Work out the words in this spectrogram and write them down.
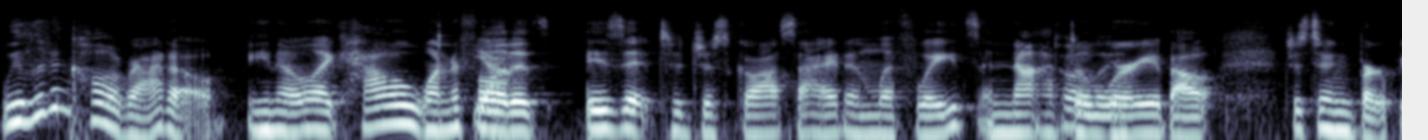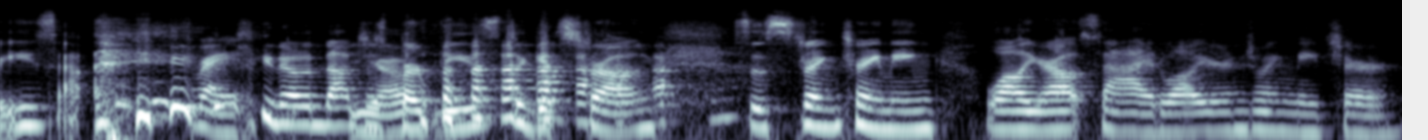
we live in Colorado. You know, like how wonderful Yeah. it is is it to just go outside and lift weights and not have Totally. to worry about just doing burpees. Right. you know, not just Yeah. burpees to get strong. So strength training while you're outside, while you're enjoying nature,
